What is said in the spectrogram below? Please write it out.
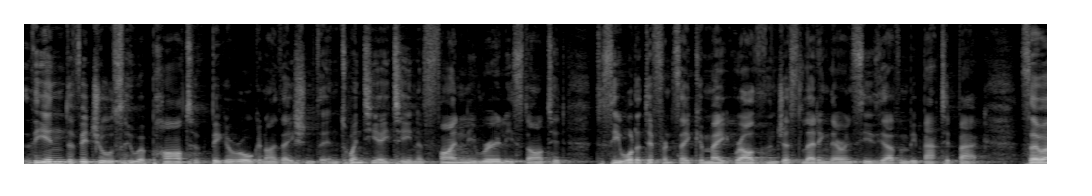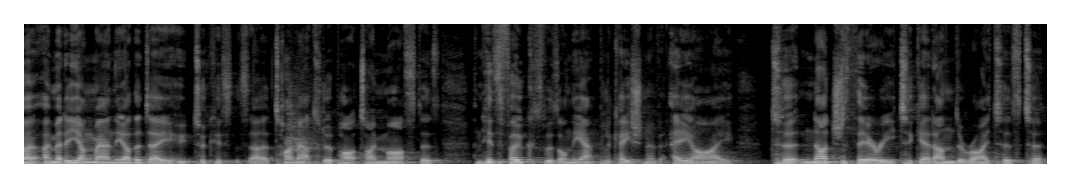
the individuals who are part of bigger organizations that in 2018 have finally really started to see what a difference they can make rather than just letting their enthusiasm be batted back. So uh, I met a young man the other day who took his uh, time out to do a part-time master's and his focus was on the application of AI to nudge theory to get underwriters to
